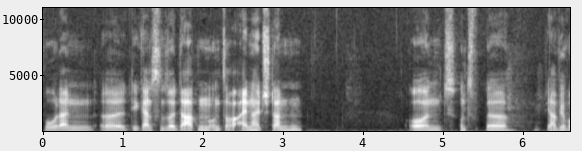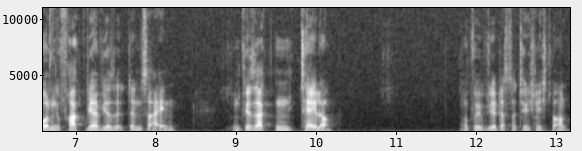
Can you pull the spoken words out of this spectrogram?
wo dann äh, die ganzen Soldaten unserer Einheit standen. Und uns, äh, ja, wir wurden gefragt, wer wir denn seien. Und wir sagten Taylor. Obwohl wir das natürlich nicht waren.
